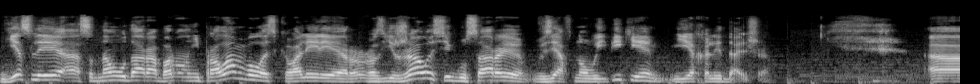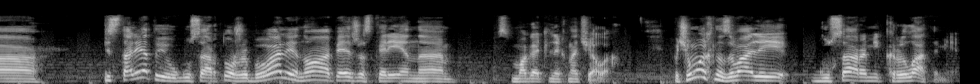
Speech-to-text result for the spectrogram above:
Если с одного удара оборона не проламывалась, кавалерия разъезжалась, и гусары, взяв новые пики, ехали дальше. А, пистолеты у гусар тоже бывали, но опять же скорее на вспомогательных началах. Почему их называли гусарами крылатыми?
